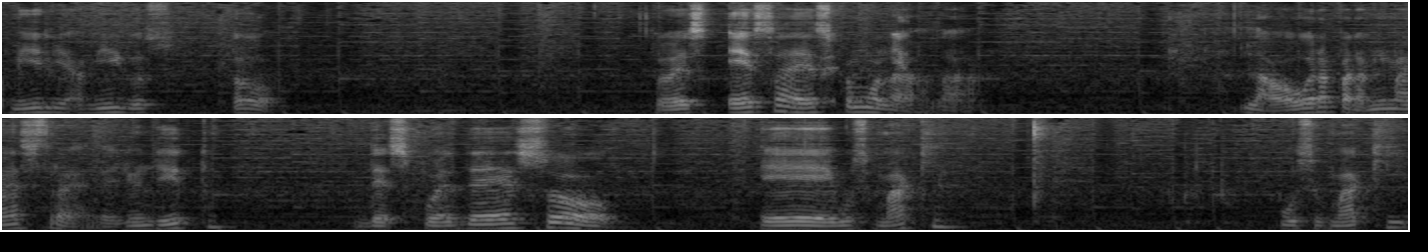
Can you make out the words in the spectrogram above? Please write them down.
familia, amigos, todo. Entonces esa es como la, la, la obra para mi maestra de Junji Ito. Después de eso, eh, Uzumaki. Uzumaki,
